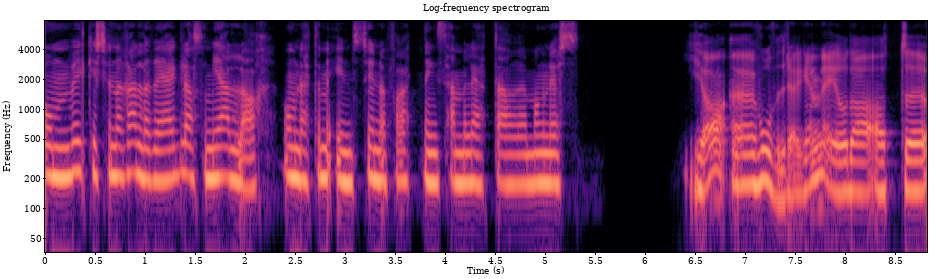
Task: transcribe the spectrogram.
om hvilke generelle regler som gjelder om dette med innsyn og forretningshemmeligheter, Magnus? Ja, eh, hovedregelen er jo da at eh,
